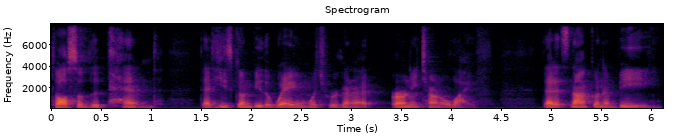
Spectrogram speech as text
to also depend that He's going to be the way in which we're going to earn eternal life. That it's not going to be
